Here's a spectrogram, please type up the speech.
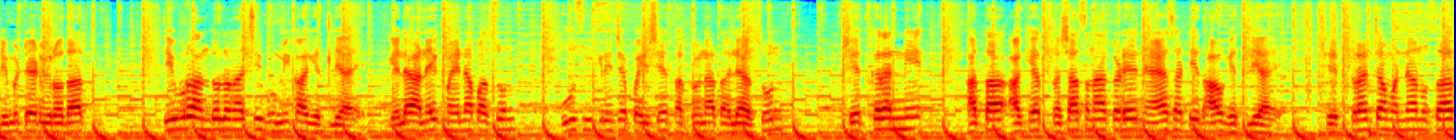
लिमिटेड विरोधात तीव्र आंदोलनाची भूमिका घेतली आहे. गेल्या अनेक महिन्यापासून ऊस विक्रीचे पैसे थकवण्यात आले असून शेतकऱ्यांनी आता अखेर प्रशासनाकडे न्यायासाठी धाव घेतली आहे. शेतकऱ्यांच्या म्हणण्यानुसार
